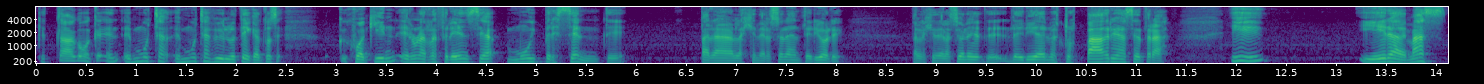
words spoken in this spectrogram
que estaba como que en, en, muchas, en muchas bibliotecas. Entonces, Joaquín era una referencia muy presente para las generaciones anteriores, para las generaciones, de, diría, de nuestros padres hacia atrás. Y, y era además,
